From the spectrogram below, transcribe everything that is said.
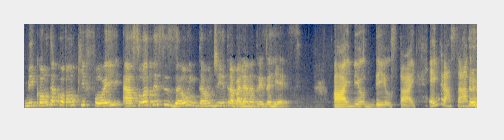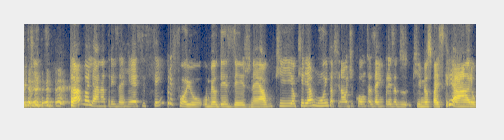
me conta como que foi a sua decisão, então, de trabalhar na 3RS. Ai, meu Deus, Thay. É engraçado porque trabalhar na 3RS sempre foi o, o, meu desejo, né? Algo que eu queria muito, afinal de contas, é a empresa do, que meus pais criaram.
